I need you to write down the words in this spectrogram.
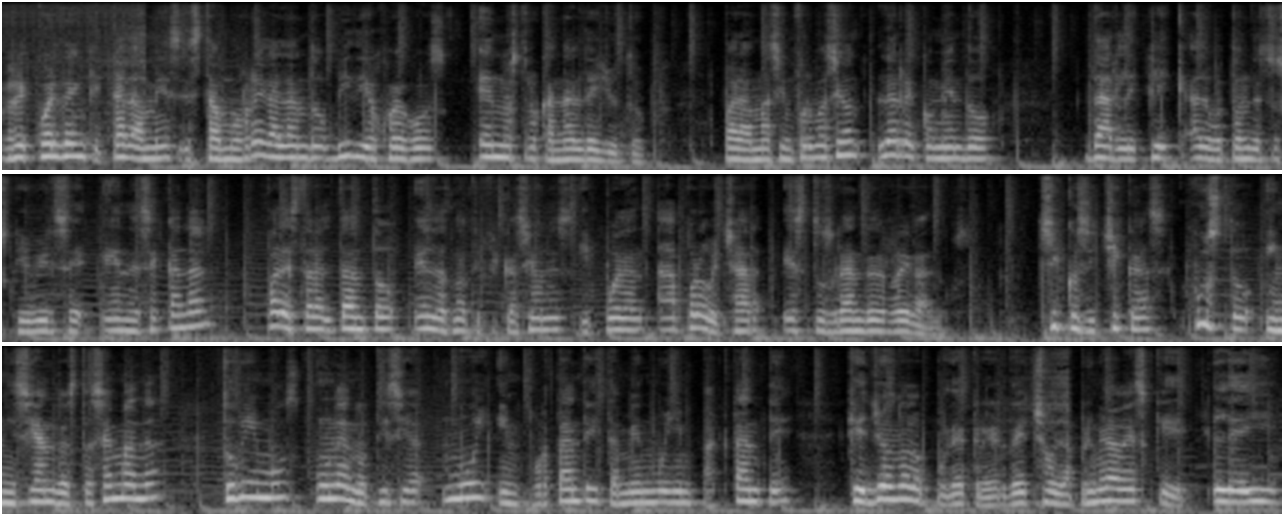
Recuerden que cada mes estamos regalando videojuegos en nuestro canal de YouTube. Para más información les recomiendo darle clic al botón de suscribirse en ese canal para estar al tanto en las notificaciones y puedan aprovechar estos grandes regalos. Chicos y chicas, justo iniciando esta semana, tuvimos una noticia muy importante y también muy impactante que yo no lo podía creer. De hecho, la primera vez que leí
